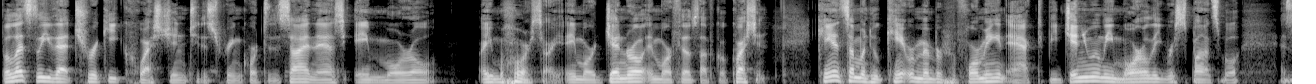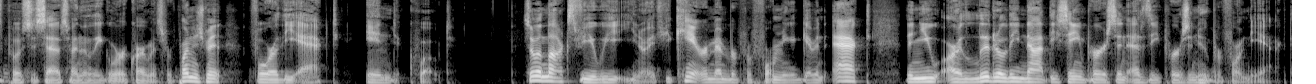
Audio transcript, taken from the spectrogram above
But let's leave that tricky question to the Supreme Court to decide and ask a moral a more sorry, a more general and more philosophical question. Can someone who can't remember performing an act be genuinely morally responsible as opposed to satisfying the legal requirements for punishment for the act? End quote. So in Locke's view, we, you know, if you can't remember performing a given act, then you are literally not the same person as the person who performed the act.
